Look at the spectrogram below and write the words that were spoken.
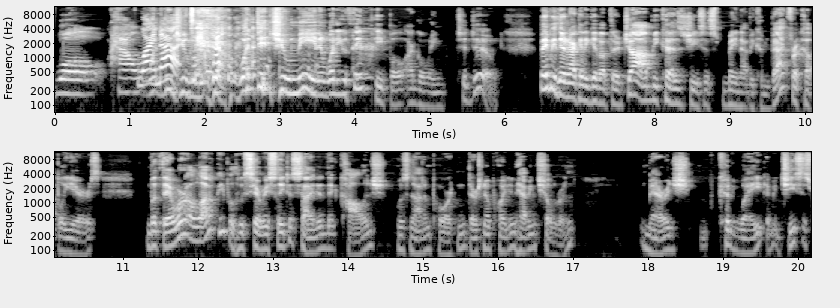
Well, how? Why what not? Did you mean? Yeah, what did you mean, and what do you think people are going to do? Maybe they're not going to give up their job because Jesus may not be coming back for a couple of years. But there were a lot of people who seriously decided that college was not important. There's no point in having children. Marriage could wait. I mean, Jesus,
